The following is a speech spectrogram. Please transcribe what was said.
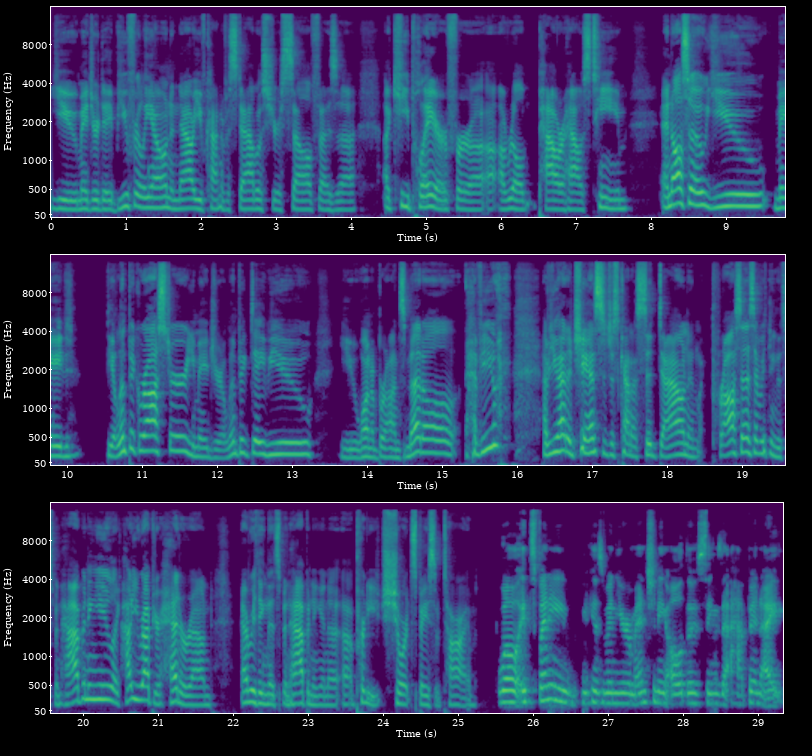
you made your debut for Lyon, and now you've kind of established yourself as a, a key player for a, a real powerhouse team. And also, you made the Olympic roster, you made your Olympic debut, you won a bronze medal. Have you have you had a chance to just kind of sit down and like process everything that's been happening to you? Like how do you wrap your head around everything that's been happening in a, a pretty short space of time? Well, it's funny because when you were mentioning all those things that happened, I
